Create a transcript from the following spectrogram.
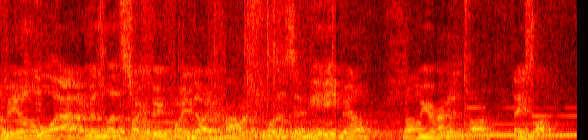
available. Adam at letstalkbitcoin.com if you want to send me an email, and I'll be around to talk. Thanks a lot.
